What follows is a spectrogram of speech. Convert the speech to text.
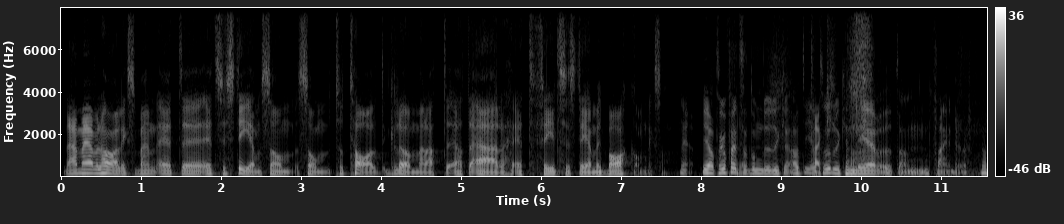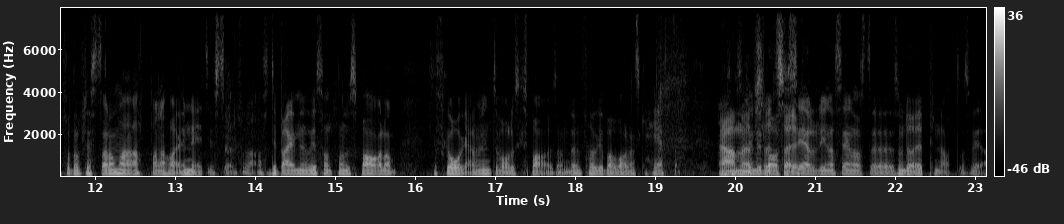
Nej men jag vill ha liksom en, ett, eh, ett system som, som totalt glömmer att, att det är ett filsystem bakom. Liksom. Ja. Jag tror faktiskt att, om du, du kan, att jag Tack. tror du kan leva utan Finder. Därför att de flesta av de här apparna har ju native stöd för det. Alltså typ iMovie och sånt när du sparar dem så frågar den inte vad du ska spara utan den frågar bara vad den ska heta. Ja, Och så kan absolut, du dina senaste som du har öppnat och så vidare.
